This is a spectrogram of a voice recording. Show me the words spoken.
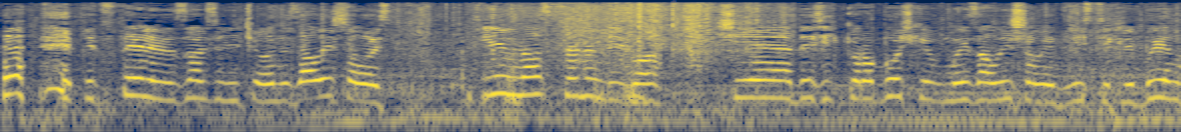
під стелею зовсім нічого не залишилось. І в нас все не влізло. Ще 10 коробочків ми залишили 200 хлібин.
